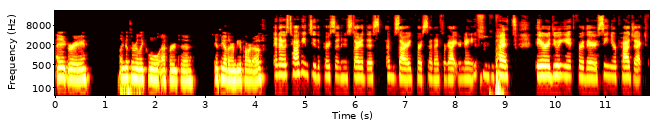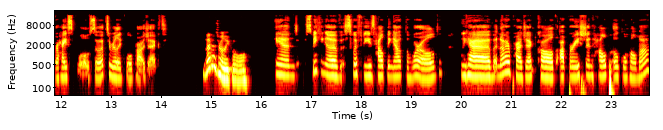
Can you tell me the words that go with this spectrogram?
I agree. I think it's a really cool effort to get together and be a part of. And I was talking to the person who started this. I'm sorry, person, I forgot your name, but they were doing it for their senior project for high school. So that's a really cool project. That is really cool. And speaking of Swifties helping out the world, we have another project called Operation Help Oklahoma.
